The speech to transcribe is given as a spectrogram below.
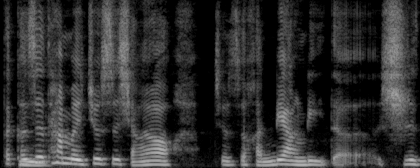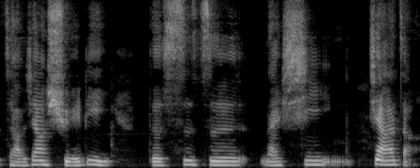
但可是他们就是想要，就是很亮丽的师资，好像学历的师资来吸引家长，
